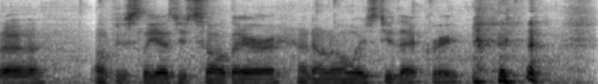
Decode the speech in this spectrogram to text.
But uh, obviously, as you saw there, I don't always do that great.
